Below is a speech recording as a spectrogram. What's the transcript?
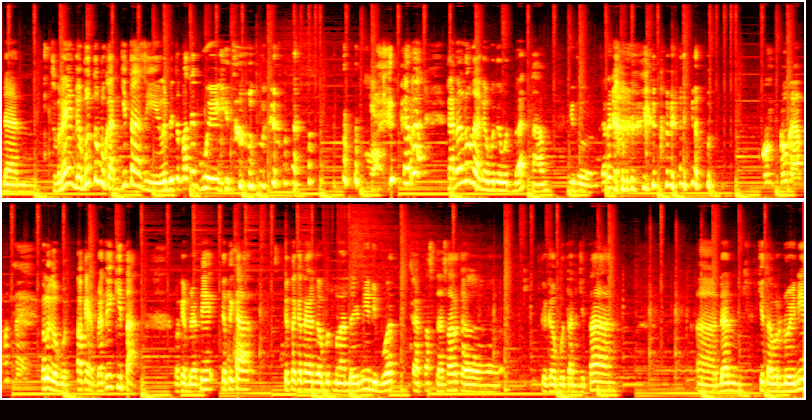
dan sebenarnya yang gabut tuh bukan kita sih lebih tepatnya gue gitu Iya. karena karena lu nggak gabut-gabut Batam gitu loh karena gue gue gabut deh Lo gabut. Oke, berarti kita. Oke, berarti ketika kita ketika gabut melanda ini dibuat ke atas dasar ke kegabutan kita eh, dan kita berdua ini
